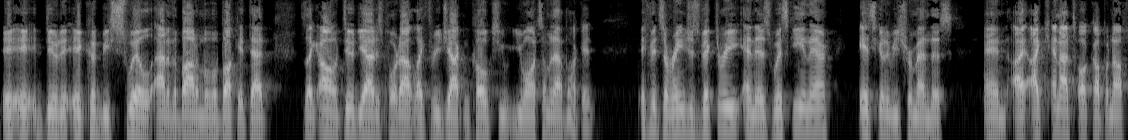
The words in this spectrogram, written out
It, it, dude, it, it, could be swill out of the bottom of a bucket. That it's like, oh, dude, yeah, I just poured out like three Jack and Cokes. You you want some of that bucket? If it's a Rangers victory and there's whiskey in there, it's going to be tremendous. And I, I cannot talk up enough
